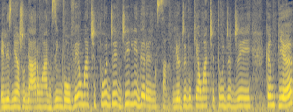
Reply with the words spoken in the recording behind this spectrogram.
eles me ajudaram a desenvolver uma atitude de liderança. E eu digo que é uma atitude de campeã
